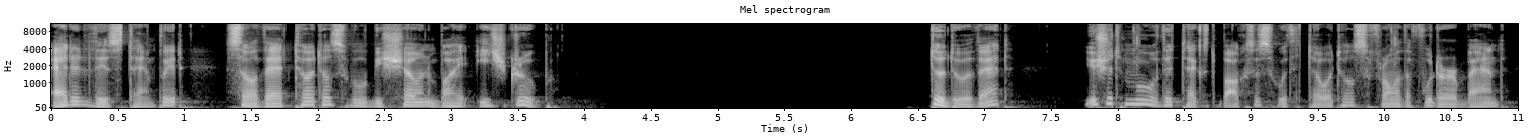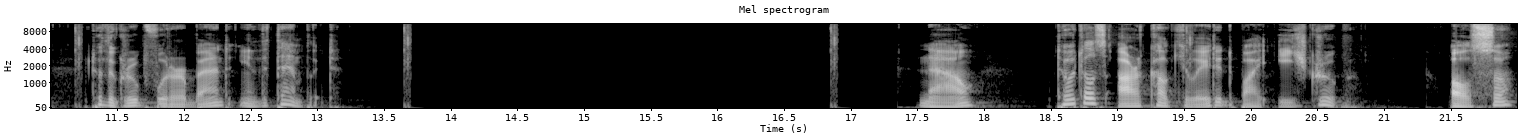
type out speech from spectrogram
added this template so that totals will be shown by each group. To do that, you should move the text boxes with totals from the footer band to the group footer band in the template. Now, totals are calculated by each group. Also,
